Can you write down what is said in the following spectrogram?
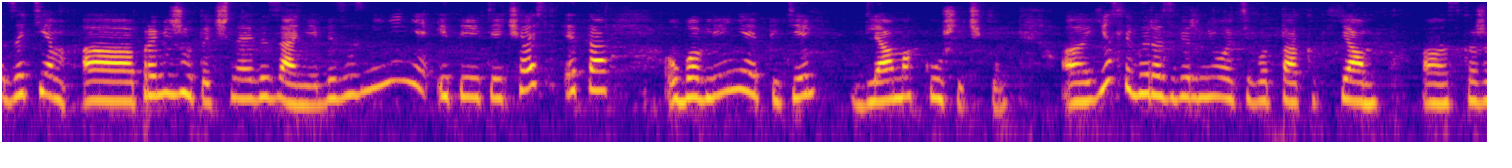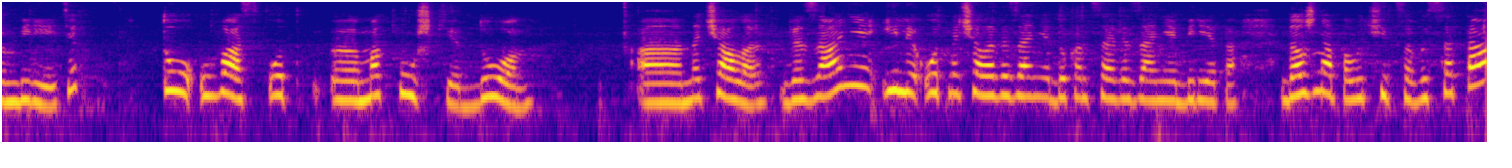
Затем а, промежуточное вязание без изменения. И третья часть это убавление петель для макушечки. А, если вы развернете вот так, как я, а, скажем, беретик, то у вас от э, макушки до начала вязания или от начала вязания до конца вязания берета должна получиться высота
